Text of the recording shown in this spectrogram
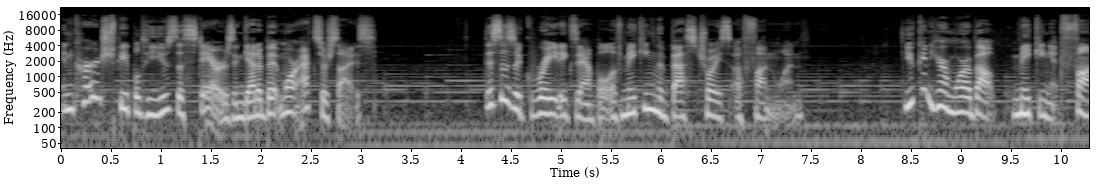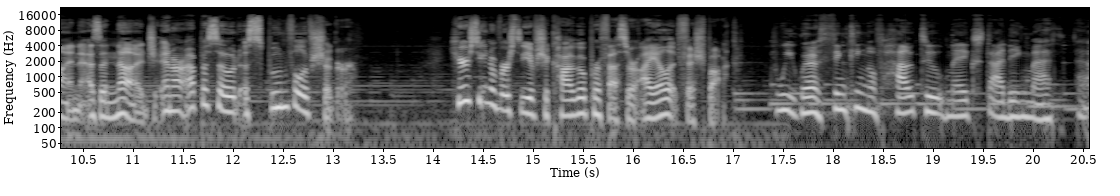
encouraged people to use the stairs and get a bit more exercise. This is a great example of making the best choice a fun one. You can hear more about making it fun as a nudge in our episode A Spoonful of Sugar. Here's University of Chicago professor Ayelet Fishbach. We were thinking of how to make studying math uh,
